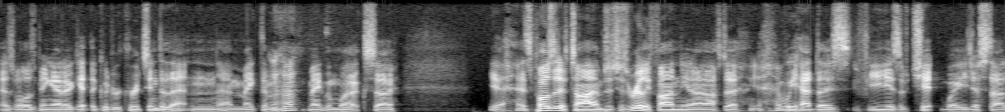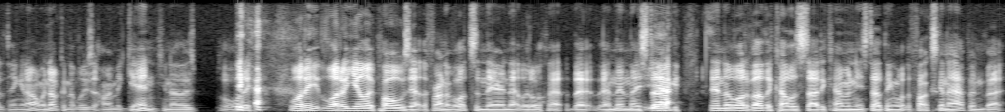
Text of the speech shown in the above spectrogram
as well as being able to get the good recruits into that and, and make them Mhm. make them work. So. Yeah, it's positive times, which is really fun. You know, after we had those few years of chit where you just started thinking, "Oh, we're not going to lose at home again." You know, there's a lot, of, lot of lot of yellow poles out the front of Autzen there, and that little that, that and then they started. Then a lot of other colors started coming, and you start thinking, "What the fuck's going to happen?" But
